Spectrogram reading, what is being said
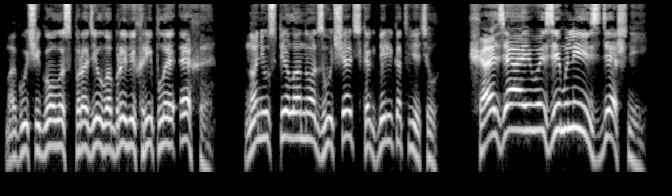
Могучий голос породил в обрыве хриплое эхо, но не успело оно отзвучать, как берег ответил. «Хозяева земли здешней!»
